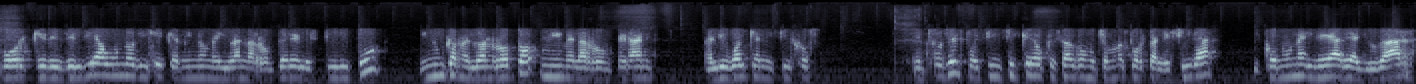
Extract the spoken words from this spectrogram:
porque desde el día uno dije que a mí no me iban a romper el espíritu y nunca me lo han roto ni me la romperán, al igual que a mis hijos. Entonces, pues sí, sí creo que es algo mucho más fortalecida y con una idea de ayudar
